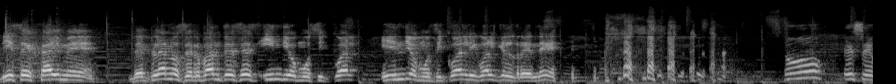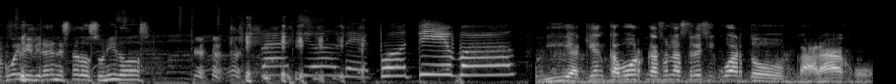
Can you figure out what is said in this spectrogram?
Dice Jaime, de plano Cervantes es indio musical, indio musical igual que el René. No, ese güey vivirá en Estados Unidos. Y aquí en Caborca son las tres y cuarto. Carajo.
